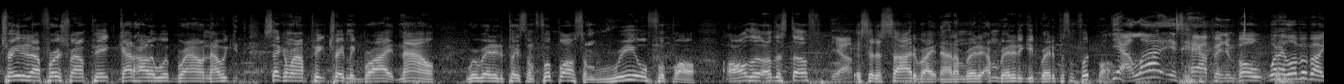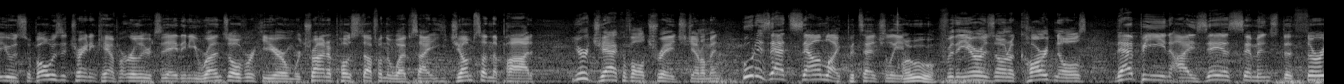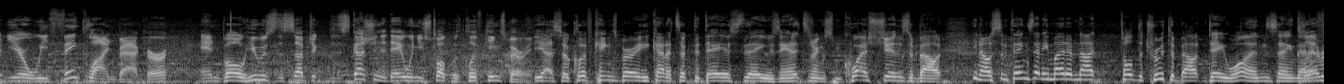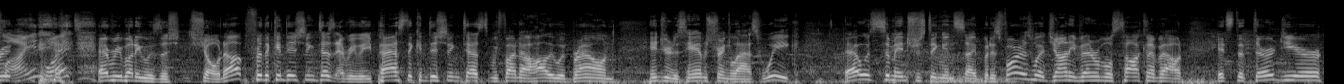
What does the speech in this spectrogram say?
traded our first round pick, got Hollywood Brown. Now we get second round pick, Trey McBride. Now we're ready to play some football, some real football. All the other stuff Yeah. is to the side right now, and I'm ready. I'm ready to get ready for some football. Yeah, a lot has happened. And Bo, what I love about you is so Bo was at training camp earlier today. Then he runs over here, and we're trying to post stuff on the website. He jumps on the pod. You're a jack of all trades, gentlemen. Who does that sound like potentially Ooh. for the Arizona Cardinals? That being Isaiah Simmons, the third year we think linebacker. And Bo, he was the subject of discussion today when you spoke with Kliff Kingsbury. Yeah, so Kliff Kingsbury, he kind of took the dais today. He was answering some questions about, you know, some things that he might have not told the truth about day one, saying that every everybody was uh, showed up for the conditioning test. Everybody passed the conditioning test. We find out Hollywood Brown injured his hamstring last week. That was some interesting insight. But as far as what Johnny Venerable's talking about, it's the third year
